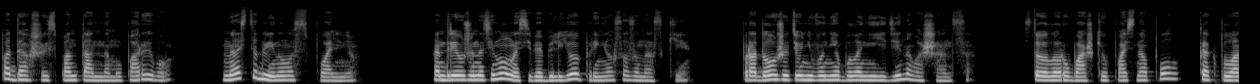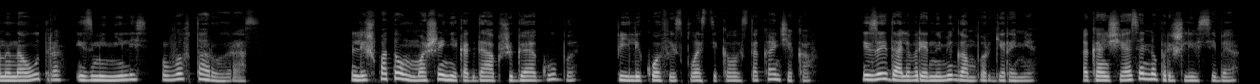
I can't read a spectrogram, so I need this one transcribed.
Подавшись спонтанному порыву, Настя двинулась в спальню. Андрей уже натянул на себя белье и принялся за носки. Продолжить у него не было ни единого шанса. Стоило рубашке упасть на пол, как планы на утро изменились во второй раз. Лишь потом в машине, когда, обжигая губы, пили кофе из пластиковых стаканчиков и заедали вредными гамбургерами, окончательно пришли в себя.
